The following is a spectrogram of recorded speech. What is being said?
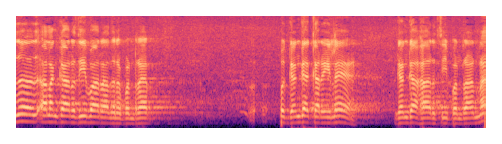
ஏதோ அலங்கார தீபாராதனை பண்ணுறார் இப்போ கங்கா கரையில் கங்கா ஹாரதி பண்ணுறான்னா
